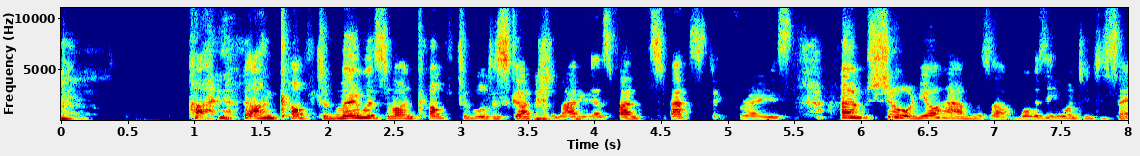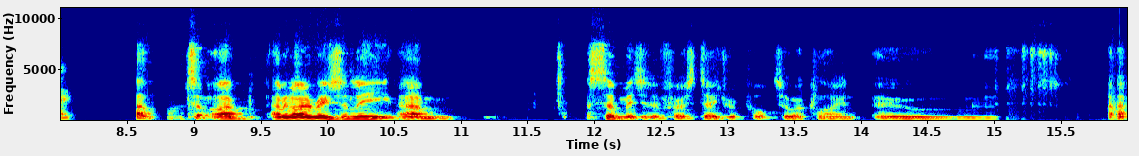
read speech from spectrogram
uncomfortable moments of uncomfortable discussion. I think that's fantastic phrase. Um, Sean, your hand was up. What was it you wanted to say? Uh, so I, I, mean, I recently um, submitted a first stage report to a client who. Uh,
